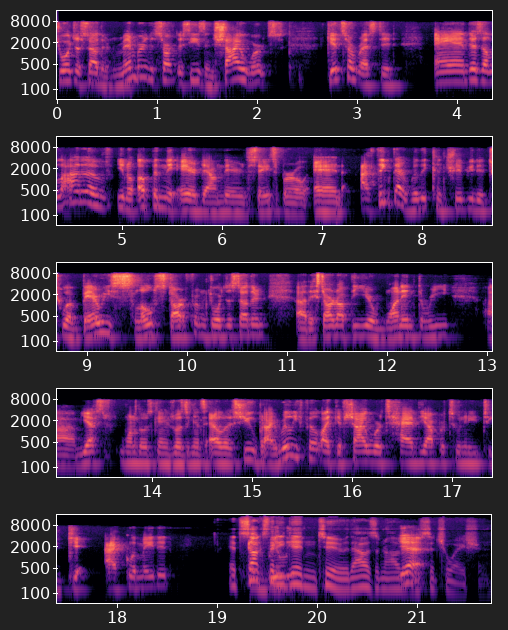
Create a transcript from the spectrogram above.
Georgia Southern. Remember to start the season, Shai Werts gets arrested, and there's a lot of you know up in the air down there in Statesboro, and I think that really contributed to a very slow start from Georgia Southern. Uh, they started off the year one and three. Um, yes, one of those games was against LSU, but I really felt like if Shai Werts had the opportunity to get acclimated, it sucks really, that he didn't too. That was an obvious yeah, situation.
